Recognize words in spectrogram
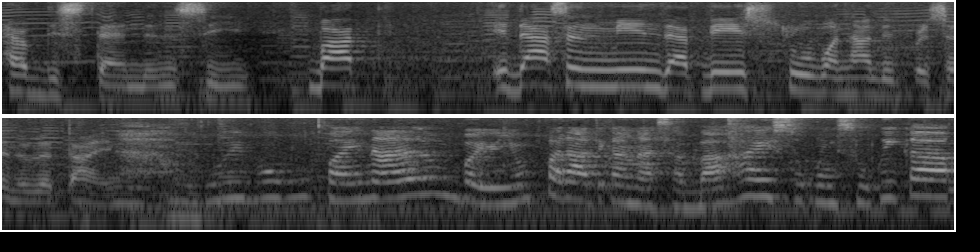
have this tendency. But it doesn't mean that this is true 100% of the time. Uy, buko pa, inaalam ba yun? Yung parati kang nasa bahay, suking-suki ka.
